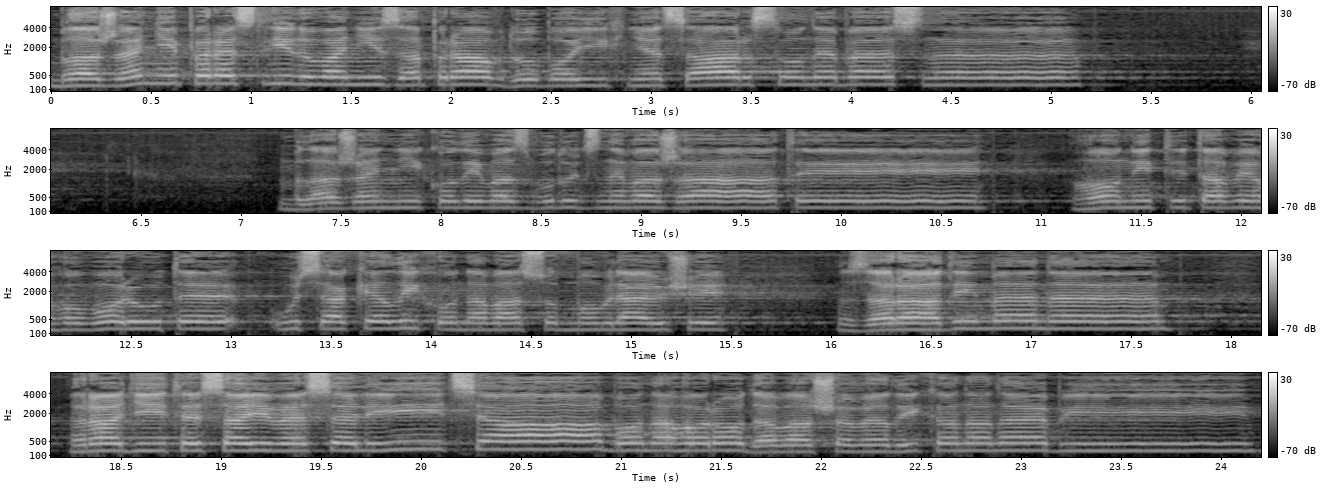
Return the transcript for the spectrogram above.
Блаженні переслідувані за правду, бо їхнє царство небесне. Блаженні, коли вас будуть зневажати, гонити та виговорювати усяке лихо на вас обмовляючи, заради мене. Радітеся і веселіться, бо нагорода ваша велика на небі.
